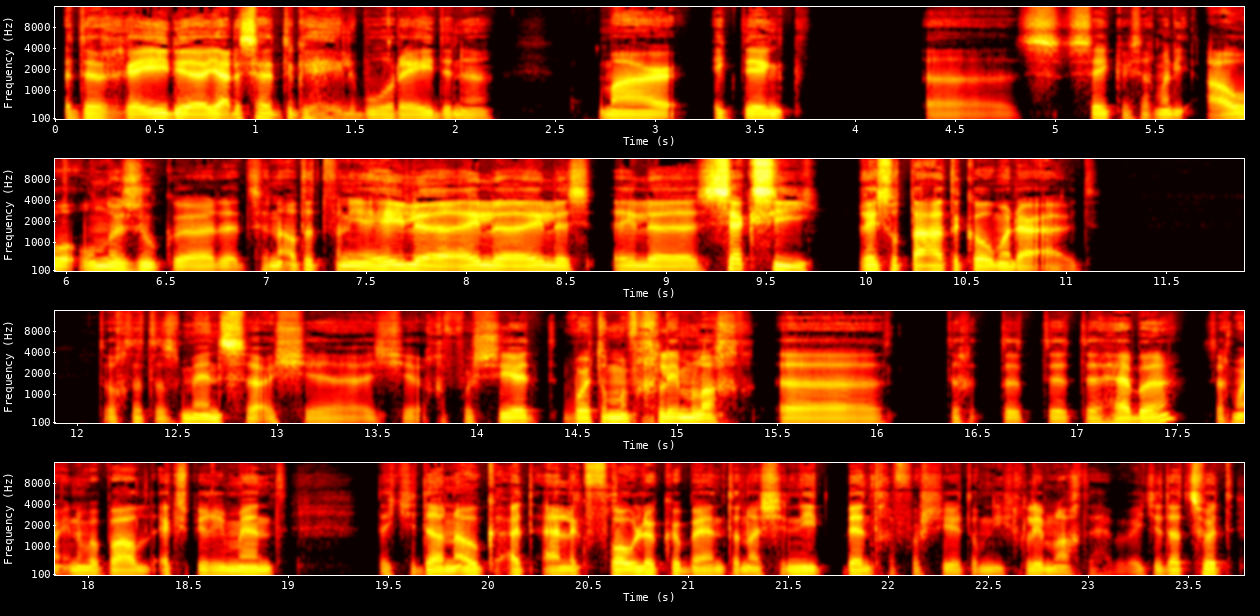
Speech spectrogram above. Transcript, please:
de reden, ja, er zijn natuurlijk een heleboel redenen. Maar ik denk, eh, zeker zeg maar die oude onderzoeken, het zijn altijd van die hele, hele, hele, hele sexy resultaten komen daaruit. Toch dat als mensen, als je, als je geforceerd wordt om een glimlach eh, te, te, te hebben, zeg maar in een bepaald experiment, dat je dan ook uiteindelijk vrolijker bent dan als je niet bent geforceerd om die glimlach te hebben. Weet je, dat soort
